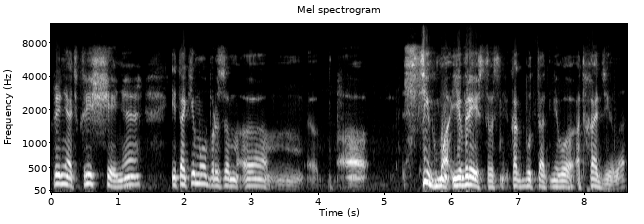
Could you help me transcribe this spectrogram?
принять крещение и таким образом стигма еврейства как будто от него отходила.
